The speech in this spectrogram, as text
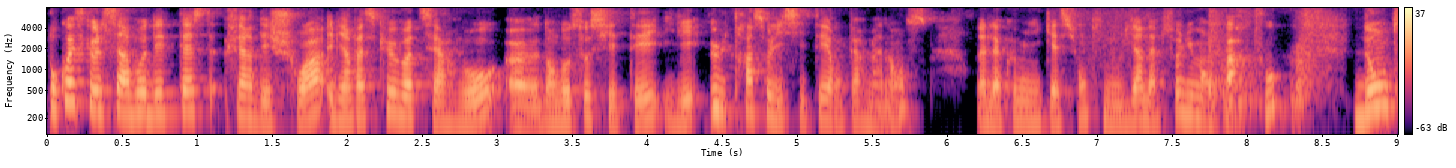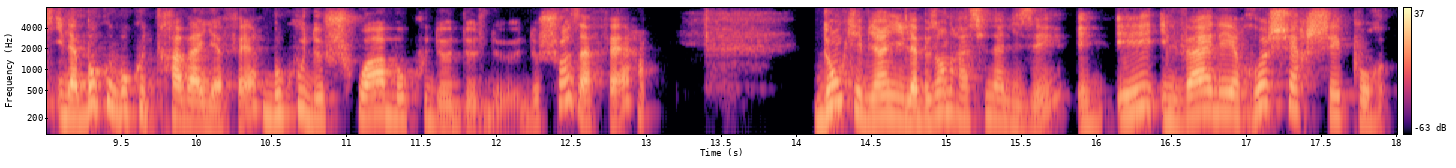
Pourquoi est-ce que le cerveau déteste faire des choix? Eh bien, parce que votre cerveau, euh, dans nos sociétés, il est ultra sollicité en permanence. On a de la communication qui nous vient d'absolument partout. Donc, il a beaucoup, beaucoup de travail à faire, beaucoup de choix, beaucoup de, choses à faire. Donc, eh bien, il a besoin de rationaliser et, et il va aller rechercher pour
